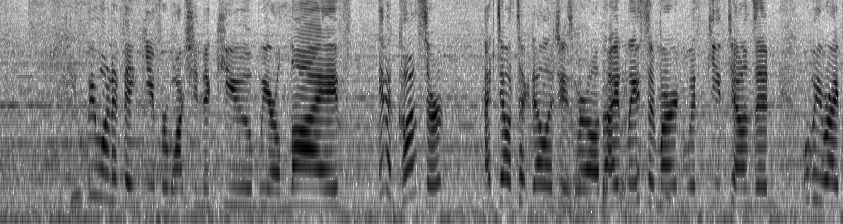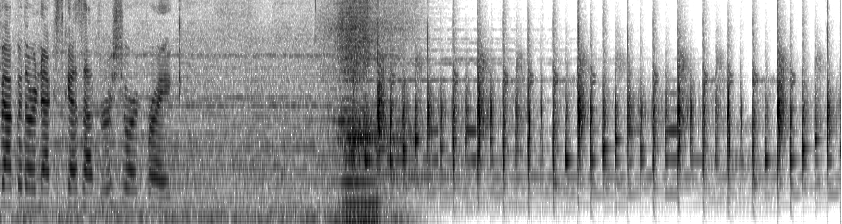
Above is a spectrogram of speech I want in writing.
We want to thank you for watching theCUBE. We are live in a concert at Dell Technologies World. I'm Lisa Martin with Keith Townsend. We'll be right back with our next guest after a short break.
